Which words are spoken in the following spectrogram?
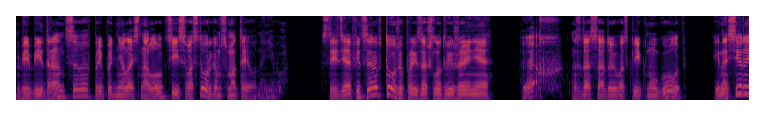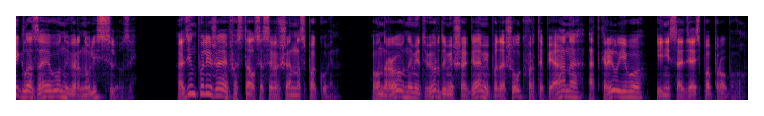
Биби Дранцева приподнялась на локти и с восторгом смотрела на него. Среди офицеров тоже произошло движение. «Эх!» — с досадой воскликнул голубь, и на серые глаза его навернулись слезы. Один Полежаев остался совершенно спокоен. Он ровными твердыми шагами подошел к фортепиано, открыл его и, не садясь, попробовал.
